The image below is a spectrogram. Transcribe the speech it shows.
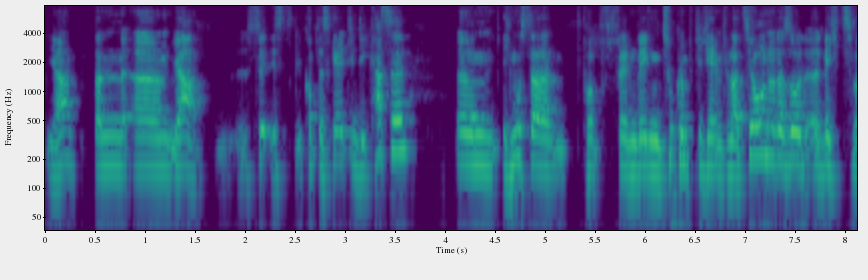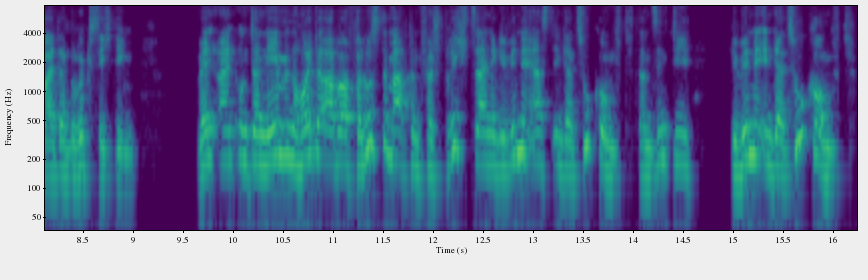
ja, dann ähm, ja, ist, kommt das Geld in die Kasse. Ähm, ich muss da wegen zukünftiger Inflation oder so äh, nichts weiter berücksichtigen. Wenn ein Unternehmen heute aber Verluste macht und verspricht seine Gewinne erst in der Zukunft, dann sind die Gewinne in der Zukunft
